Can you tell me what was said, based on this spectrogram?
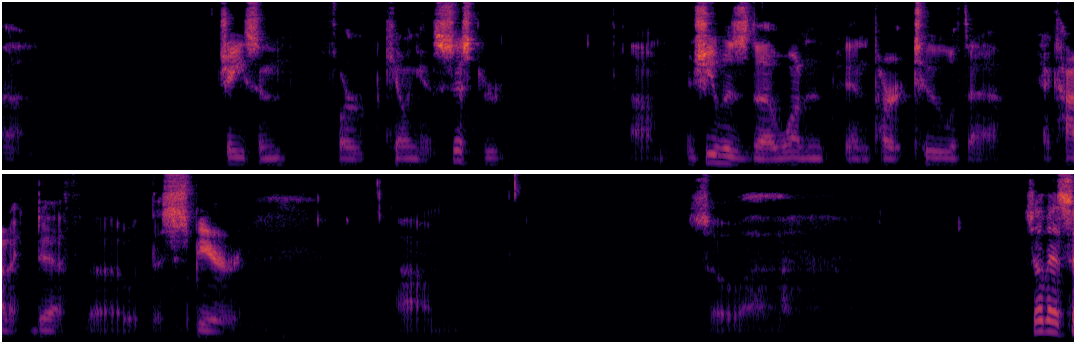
uh, Jason for killing his sister. Um, and she was the one in part two with the iconic death uh, with the spear. Um, so, uh, so that's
